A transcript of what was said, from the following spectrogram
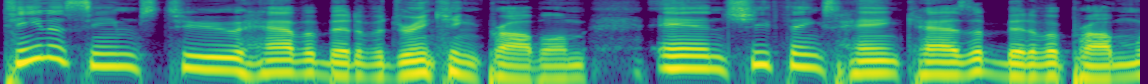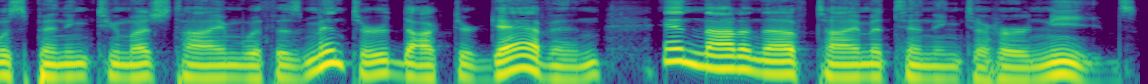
Tina seems to have a bit of a drinking problem, and she thinks Hank has a bit of a problem with spending too much time with his mentor, Dr. Gavin, and not enough time attending to her needs.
